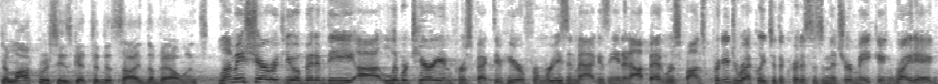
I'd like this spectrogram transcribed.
Democracies get to decide the balance. Let me share with you a bit of the uh, libertarian perspective here from Reason Magazine. An op ed responds pretty directly to the criticism that you're making, writing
